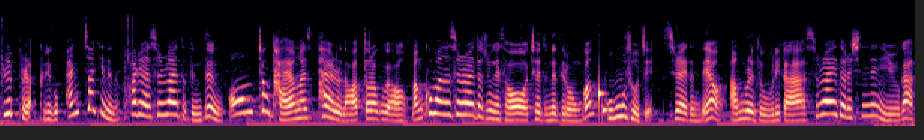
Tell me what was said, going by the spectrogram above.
flip-flop 그리고 반짝이는 화려한 slider 등등 엄청 다양한 스타일로 나왔더라고요. 많고 많은 slider 중에서 제 눈에 들어온 건 고무 소재 slider인데요. 아무래도 우리가 slider를 신는 이유가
